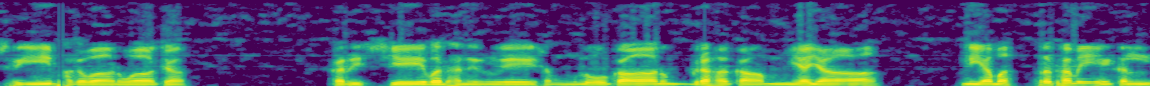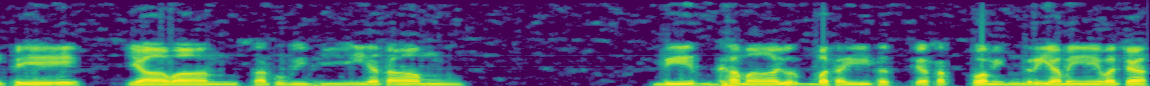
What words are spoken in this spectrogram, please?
श्रीभगवानुवाच। करिष्येवधनिर्वेशम् लोकानुग्रहकाम्यया। नियमः प्रथमे कल्पे यावान् स तु विधीयताम्। दीर्घमायुर्बतैतस्य सत्त्वमिन्द्रियमेव च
